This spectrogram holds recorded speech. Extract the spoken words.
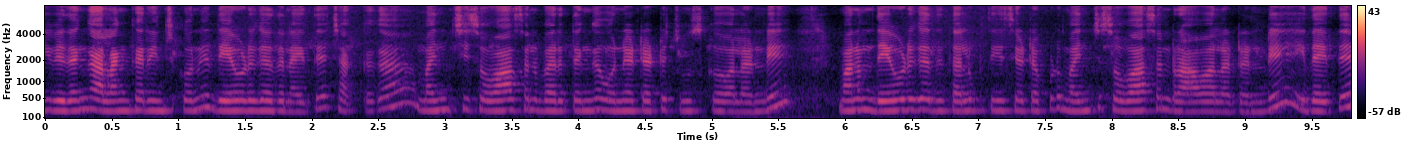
ఈ విధంగా అలంకరించుకొని దేవుడి గదిని అయితే చక్కగా మంచి సువాసన భరితంగా ఉండేటట్టు చూసుకోవాలండి. మనం దేవుడి గది తలుపు తీసేటప్పుడు మంచి సువాసన రావాలటండి. ఇదైతే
